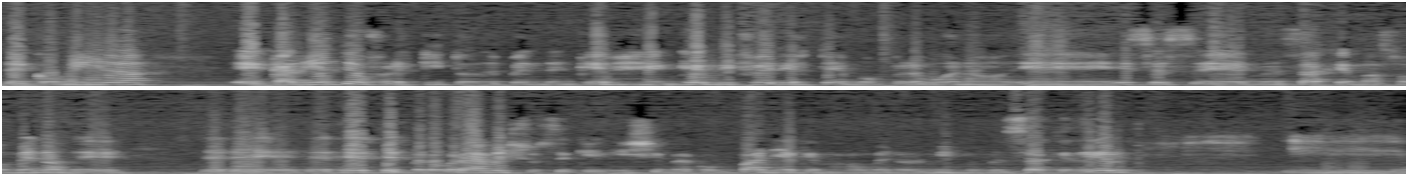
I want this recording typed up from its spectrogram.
de comida, eh, caliente o fresquito, depende en qué, en qué hemisferio estemos. Pero bueno, ese es el mensaje más o menos de, de, este programa y yo sé que Guille me acompaña, que es más o menos el mismo mensaje de él. Y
